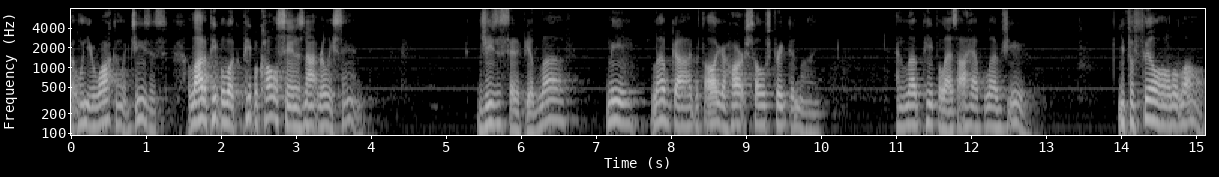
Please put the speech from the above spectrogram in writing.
But when you're walking with Jesus, a lot of people, what people call sin is not really sin. Jesus said, if you love me, love God with all your heart, soul, strength, and mind, and love people as I have loved you, you fulfill all the law.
